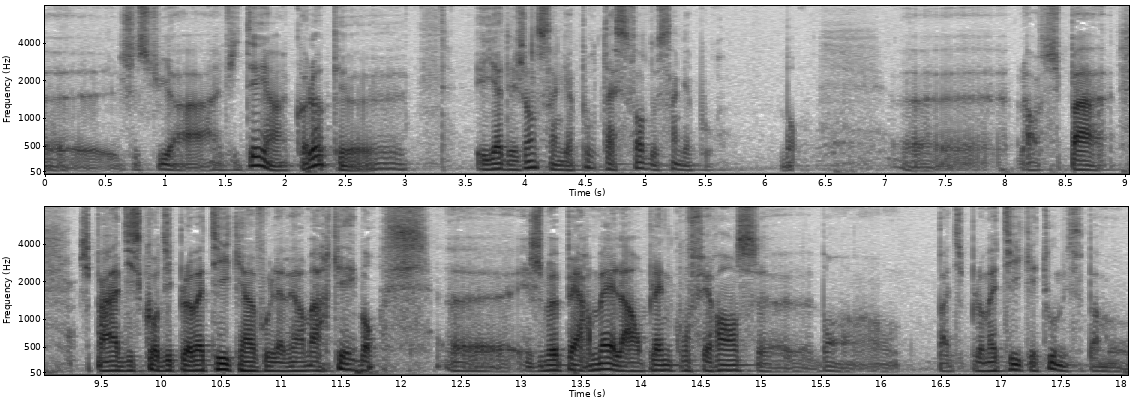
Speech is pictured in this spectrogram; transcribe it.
euh, je suis invité à un colloque euh, et il y a des gens de Singapour, task force de Singapour. Bon. Euh, alors, je ne pas, pas un discours diplomatique, hein, vous l'avez remarqué. Bon, je me permets là en pleine conférence, bon, pas diplomatique et tout, mais c'est pas mon,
